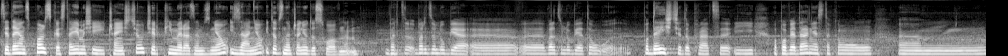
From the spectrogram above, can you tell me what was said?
Zjadając Polskę stajemy się jej częścią, cierpimy razem z nią i za nią i to w znaczeniu dosłownym. Bardzo, bardzo lubię, e, e, bardzo lubię to e, podejście do pracy i opowiadanie z taką em,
